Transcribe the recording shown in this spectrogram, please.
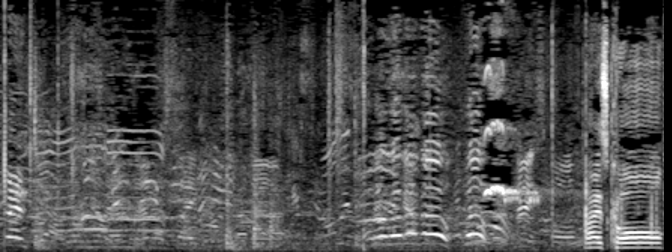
Nice. Nice, Cole.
